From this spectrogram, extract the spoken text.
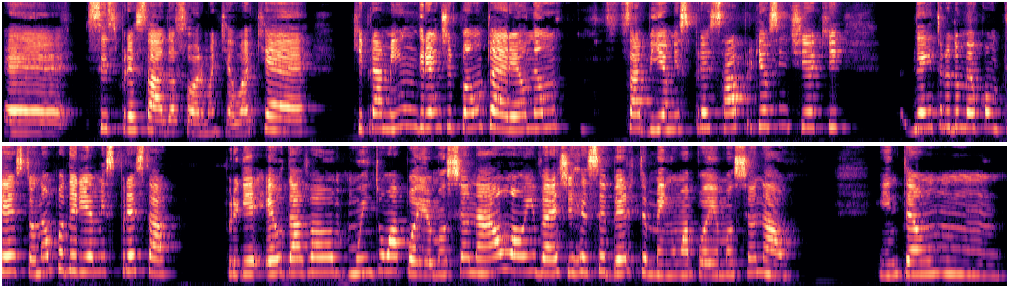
é, se expressar da forma que ela quer. Que para mim um grande ponto era eu não sabia me expressar porque eu sentia que dentro do meu contexto eu não poderia me expressar. Porque eu dava muito um apoio emocional ao invés de receber também um apoio emocional. Então,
